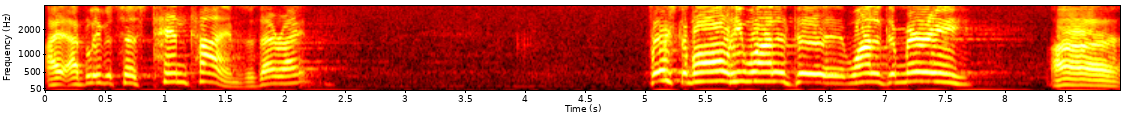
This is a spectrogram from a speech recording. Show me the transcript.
I, I believe it says 10 times. Is that right? First of all, he wanted to, wanted to marry uh,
